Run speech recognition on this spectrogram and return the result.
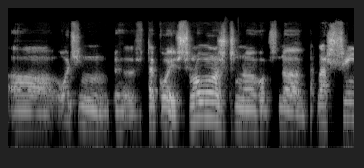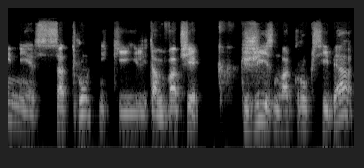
очень э, такое сложное, в общем, отношение сотрудники или там вообще к жизни вокруг себя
